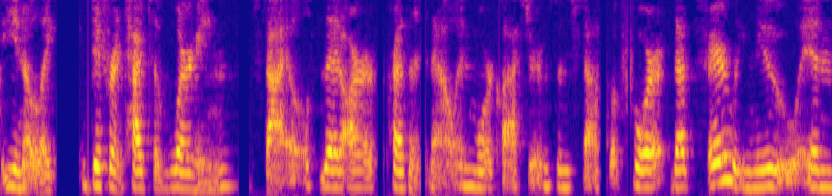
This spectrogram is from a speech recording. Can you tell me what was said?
you know, like different types of learning styles that are present now in more classrooms and stuff. But for that's fairly new in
